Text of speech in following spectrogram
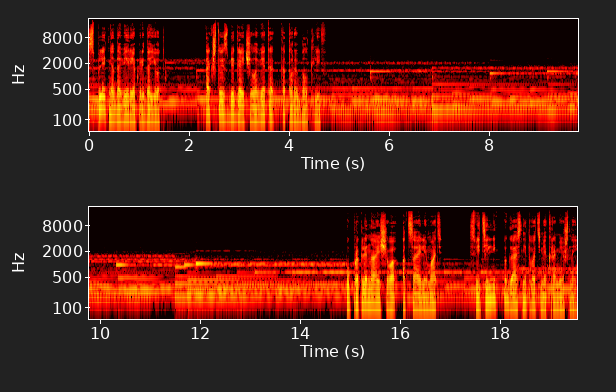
Сплетня доверия придает, так что избегай человека, который болтлив. У проклинающего отца или мать светильник погаснет во тьме кромешной.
